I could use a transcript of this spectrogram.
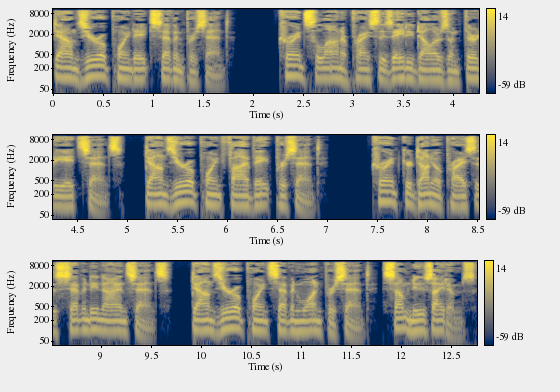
down 0.87%. Current Solana price is $80.38, down 0.58%. Current Cardano price is 79 cents, down 0.71%. Some news items.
